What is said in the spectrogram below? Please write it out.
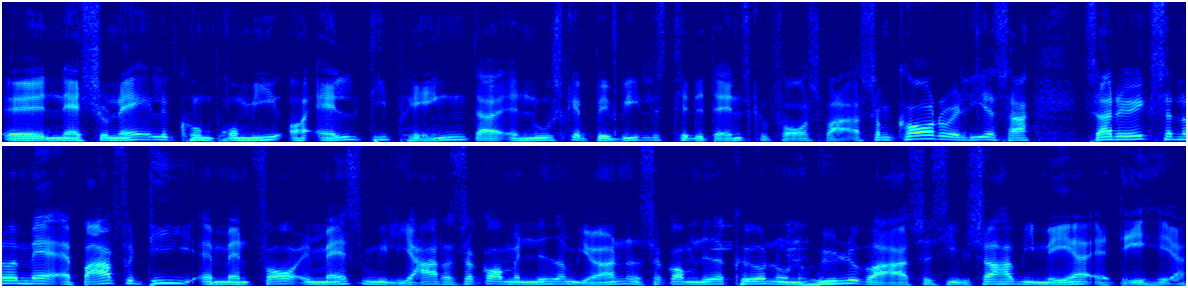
øh, nationale kompromis og alle de penge, der øh, nu skal bevilges til det danske forsvar. Og som Cordua lige har sagt, så er det jo ikke sådan noget med, at bare fordi, at man får en masse milliarder, så går man ned om hjørnet, så går man ned og køber nogle hyldevarer, så siger vi, så har vi mere af det her.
